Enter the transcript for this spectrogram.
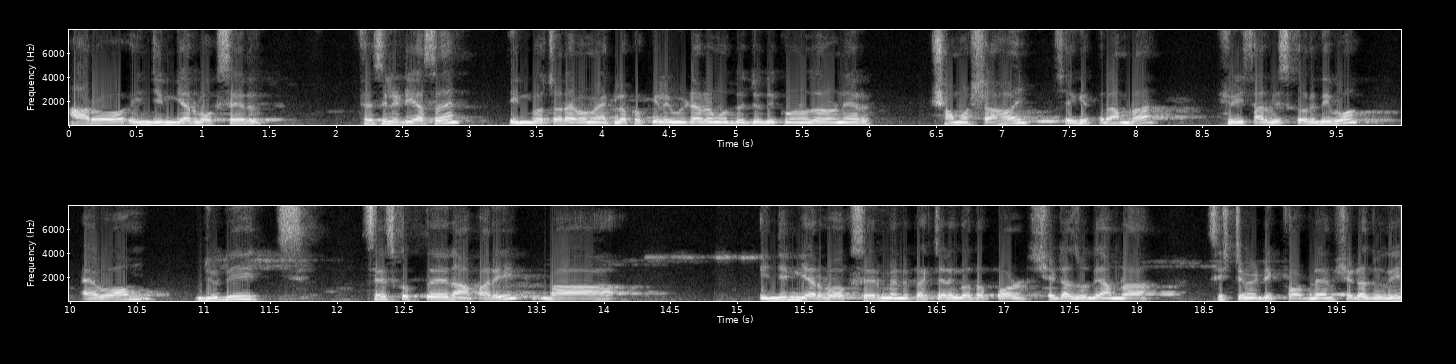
আরও ইঞ্জিন গিয়ারবক্সের ফেসিলিটি আছে। তিন বছর এবং এক লক্ষ কিলোমিটারের মধ্যে যদি কোনো ধরনের সমস্যা হয়, সেক্ষেত্রে আমরা ফ্রি সার্ভিস করে দিব। এবং যদি শেষ করতে না পারি বা ইঞ্জিন গিয়ারবক্সের ম্যানুফ্যাকচারিংগত ফল্ট সেটা যদি আমরা সিস্টেমেটিক প্রবলেম সেটা যদি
